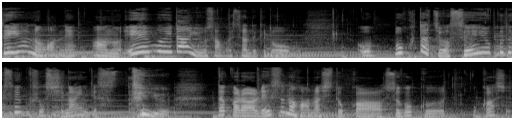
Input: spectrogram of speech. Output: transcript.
ていうのはねあの AV 男優さんが言ってたんだけど僕たちは性欲でセックスはしないんですっていう。だからレスの話とかすごくおかしい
